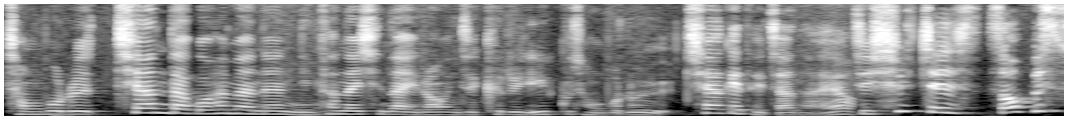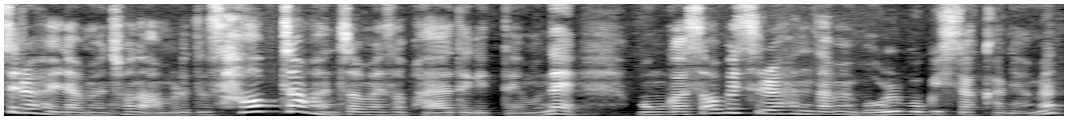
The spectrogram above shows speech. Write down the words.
정보를 취한다고 하면은 인터넷이나 이런 이제 글을 읽고 정보를 취하게 되잖아요. 이제 실제 서비스를 하려면 저는 아무래도 사업자 관점에서 봐야 되기 때문에 뭔가 서비스를 한다면 뭘 보기 시작하냐면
